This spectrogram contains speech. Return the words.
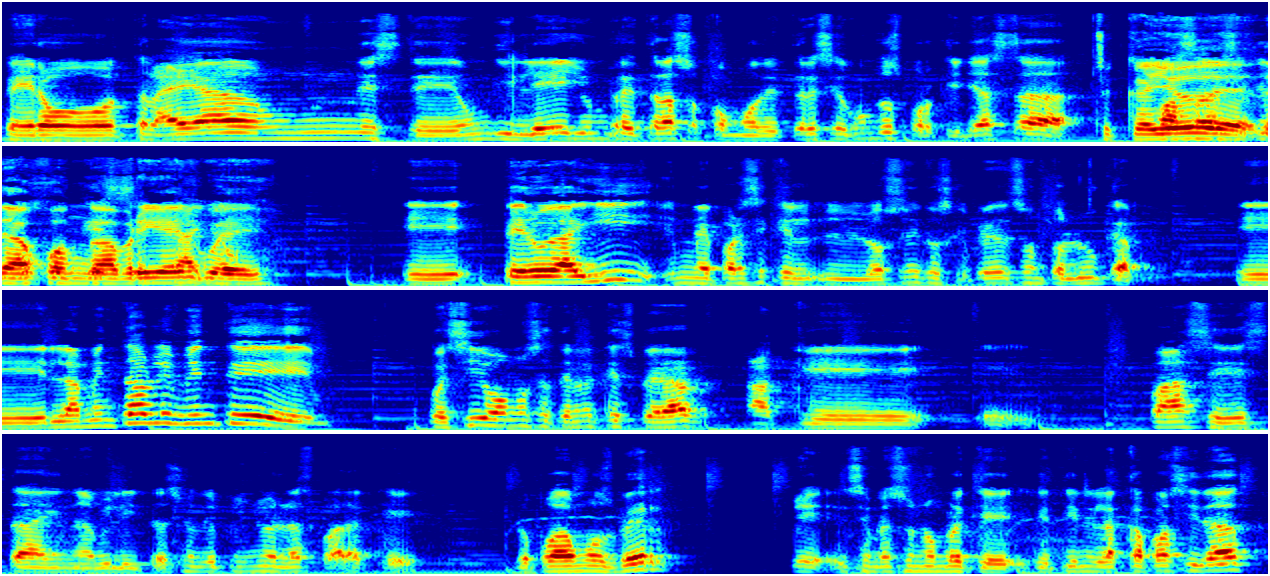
pero traía un, este, un delay, un retraso como de tres segundos porque ya está... Se cayó de, de a tiempo Juan Gabriel, güey. Eh, pero ahí me parece que los únicos que pierden son Toluca. Eh, lamentablemente, pues sí, vamos a tener que esperar a que eh, pase esta inhabilitación de Piñuelas para que lo podamos ver. Eh, se me hace un hombre que, que tiene la capacidad.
